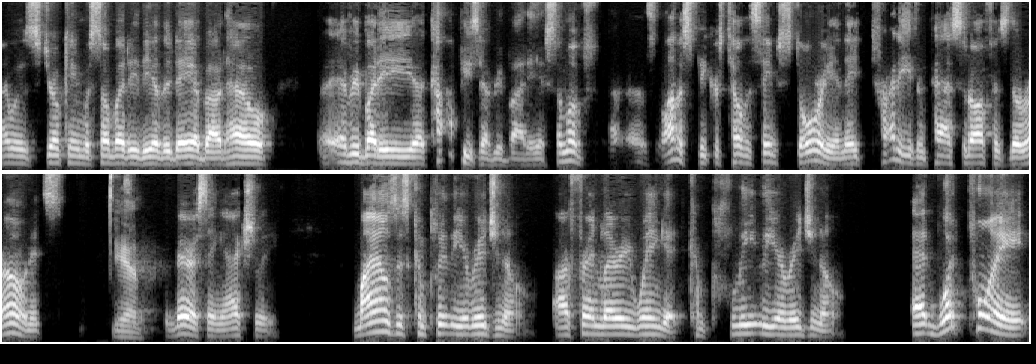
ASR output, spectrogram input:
I was joking with somebody the other day about how everybody uh, copies everybody. Some of uh, a lot of speakers tell the same story and they try to even pass it off as their own. It's, yeah. It's embarrassing actually. Miles is completely original. Our friend Larry Winget, completely original. At what point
